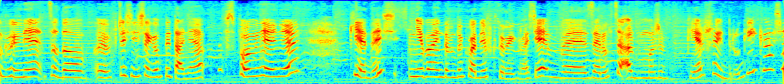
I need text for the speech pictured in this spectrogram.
Ogólnie, co do e, wcześniejszego pytania, wspomnienie kiedyś, nie pamiętam dokładnie w której klasie, w zerówce albo może w pierwszej, drugiej klasie,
